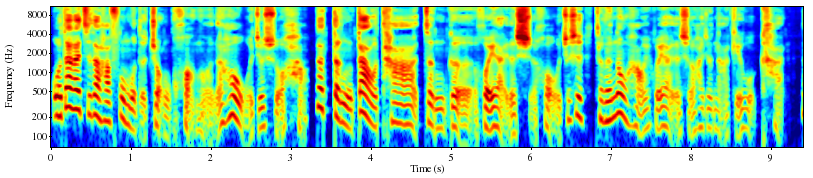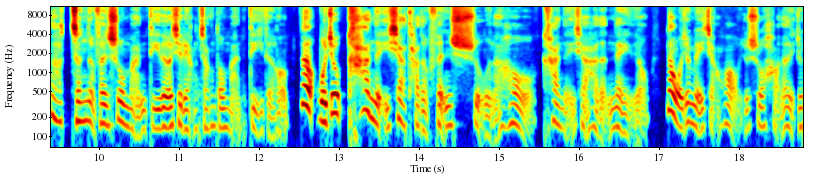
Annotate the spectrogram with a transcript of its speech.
我大概知道他父母的状况哦，然后我就说好。那等到他整个回来的时候，就是整个弄好回来的时候，他就拿给我看。那真的分数蛮低的，而且两张都蛮低的哦。那我就看了一下他的分数，然后看了一下他的内容。那我就没讲话，我就说好，那你就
